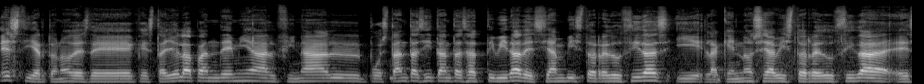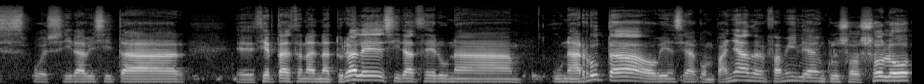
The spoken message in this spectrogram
es cierto, ¿no? Desde que estalló la pandemia, al final, pues tantas y tantas actividades se han visto reducidas y la que no se ha visto reducida es pues ir a visitar eh, ciertas zonas naturales, ir a hacer una, una ruta, o bien sea acompañado, en familia, incluso solo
